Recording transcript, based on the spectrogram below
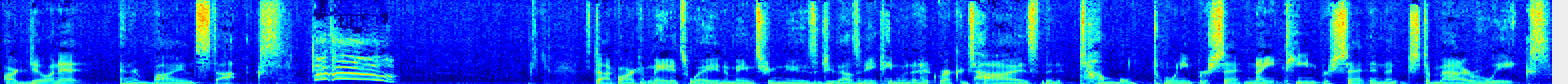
are doing it and they're buying stocks. Woohoo! Stock market made its way into mainstream news in 2018 when it hit records highs. Then it tumbled 20%, 19% in just a matter of weeks.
